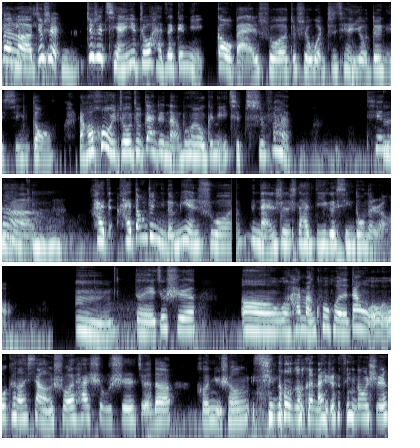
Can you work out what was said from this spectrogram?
分了！就是嗯就是前一周还在跟你告白说，就是我之前有对你心动，然后后一周就带着男朋友跟你一起吃饭，天呐，嗯，还还当着你的面说那男生是他第一个心动的人哦。嗯，对，就是，嗯，我还蛮困惑的，但我我我可能想说，他是不是觉得和女生心动和和男生心动是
